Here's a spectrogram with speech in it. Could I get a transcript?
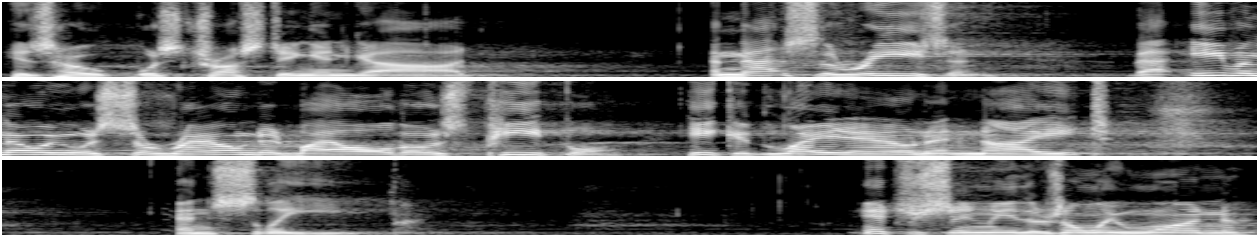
his hope was trusting in God. And that's the reason that even though he was surrounded by all those people, he could lay down at night and sleep. Interestingly, there's only one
